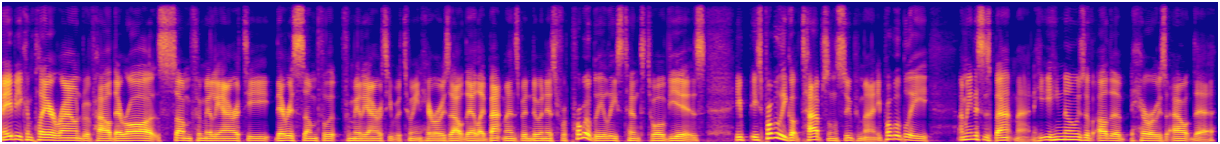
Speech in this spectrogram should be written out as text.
Maybe you can play around with how there are some familiarity, there is some familiarity between heroes out there. Like Batman's been doing this for probably at least 10 to 12 years. He, he's probably got tabs on Superman. He probably I mean, this is Batman. He, he knows of other heroes out there.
